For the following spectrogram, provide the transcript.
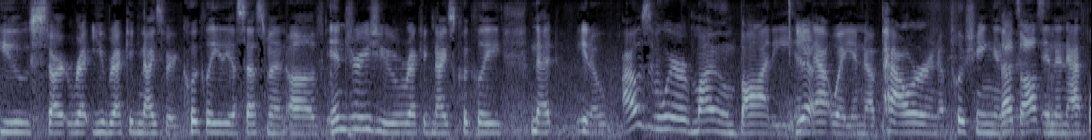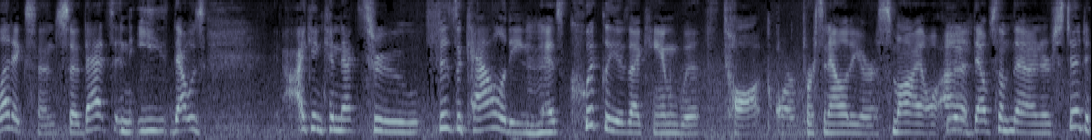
you start re- you recognize very quickly the assessment of injuries you recognize quickly that you know i was aware of my own body in Yeah. that way in a power and a pushing and That's awesome. in an athletic sense so that's an e that was I can connect through physicality Mm-hmm. as quickly as I can with talk or personality or a smile. Yeah. Uh, that was something that I understood,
